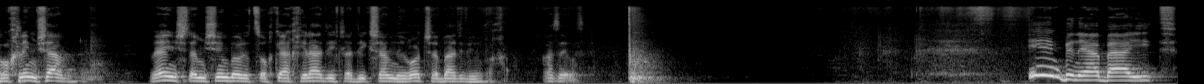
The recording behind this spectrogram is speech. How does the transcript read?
אוכלים שם ואין משתמשים בו לצורכי אכילה, עדיף להדליק שם נרות שבת וברכה. אז זהו זה. אם בני הבית,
